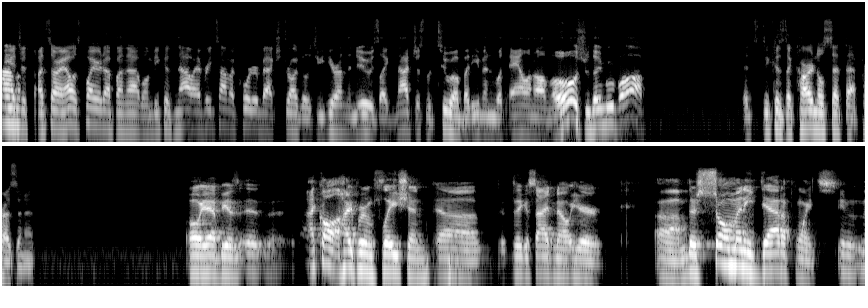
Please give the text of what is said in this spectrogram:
um, just, I'm sorry, I was fired up on that one because now every time a quarterback struggles, you hear on the news, like not just with Tua, but even with Allen, off, oh, should they move off? It's because the Cardinals set that precedent. Oh yeah, because it, uh, I call it hyperinflation. Uh, to take a side note here, um, there's so many data points, and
